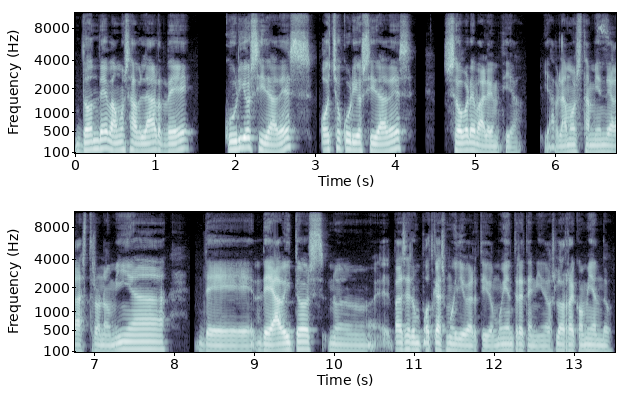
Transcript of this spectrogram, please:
donde vamos a hablar de curiosidades, ocho curiosidades sobre Valencia. Y hablamos también de gastronomía, de, hábitos. va a ser un podcast muy divertido, muy entretenido, os lo recomiendo.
